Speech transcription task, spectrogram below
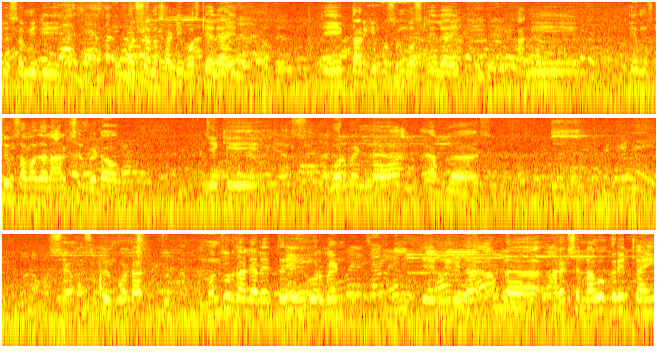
जी समिती उपोषणासाठी बसलेले आहेत ते एक तारखेपासून बसलेले आहेत आणि ते मुस्लिम समाजाला आरक्षण भेटावं जे की गव्हर्नमेंटनं आपलं सुप्रीम कोर्टात मंजूर झालेलं आहे तरीही गव्हर्नमेंट ते निविदा आपलं आरक्षण लागू करीत नाही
